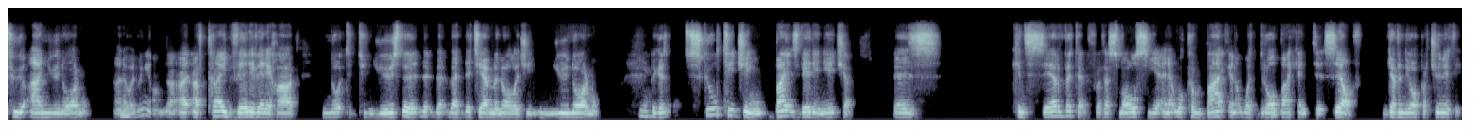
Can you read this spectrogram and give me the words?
to a new normal. And mm. I would, you know, I, have tried very, very hard not to use the, the, the, the terminology new normal yeah. because school teaching, by its very nature, is conservative with a small c and it will come back and it will withdraw back into itself given the opportunity.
